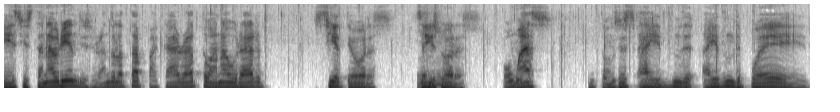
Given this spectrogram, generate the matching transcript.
eh, si están abriendo y cerrando la tapa cada rato van a durar 7 horas, 6 horas o más. Entonces ahí es donde, ahí es donde puede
